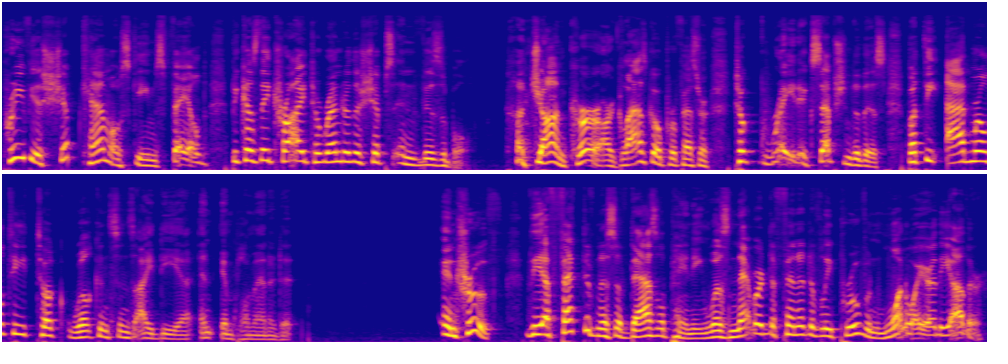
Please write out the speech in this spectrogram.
previous ship camo schemes failed because they tried to render the ships invisible. John Kerr, our Glasgow professor, took great exception to this, but the Admiralty took Wilkinson's idea and implemented it. In truth, the effectiveness of dazzle painting was never definitively proven one way or the other.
